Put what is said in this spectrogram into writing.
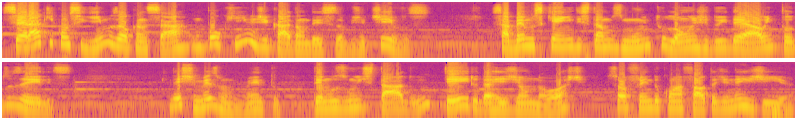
Será que conseguimos alcançar um pouquinho de cada um desses objetivos? Sabemos que ainda estamos muito longe do ideal em todos eles. Neste mesmo momento, temos um estado inteiro da região norte sofrendo com a falta de energia.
